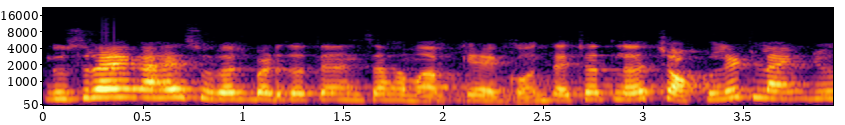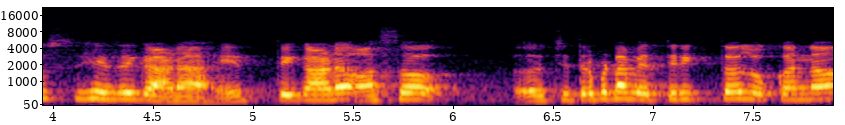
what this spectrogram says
दुसरं एक आहे सूरज बडजोते यांचा हम आपके है कौन? त्याच्यातलं चॉकलेट लाईम ज्यूस हे जे गाणं आहे ते गाणं असं चित्रपटाव्यतिरिक्त लोकांना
